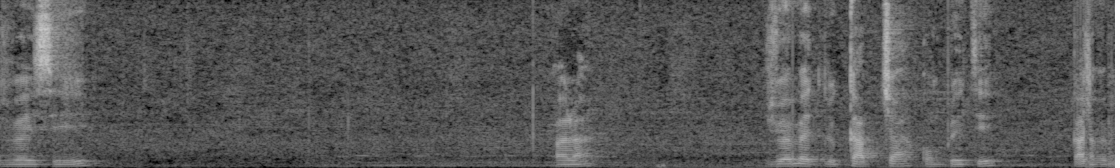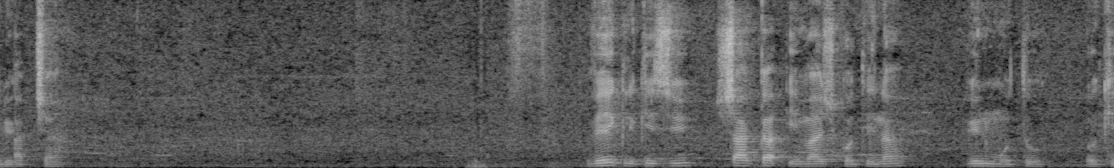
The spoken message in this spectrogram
Je vais essayer. Voilà. Je vais mettre le captcha complété. Là, j'avais le captcha. Veuillez cliquer sur chaque image contenant une moto. Ok.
